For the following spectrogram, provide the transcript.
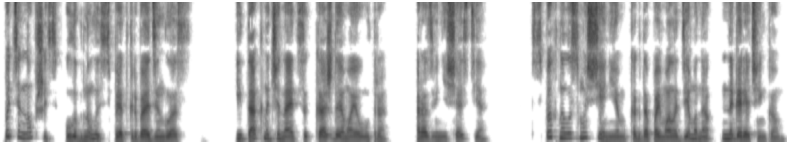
Потянувшись, улыбнулась, приоткрывая один глаз. И так начинается каждое мое утро. Разве не счастье? Вспыхнула смущением, когда поймала демона на горяченьком.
